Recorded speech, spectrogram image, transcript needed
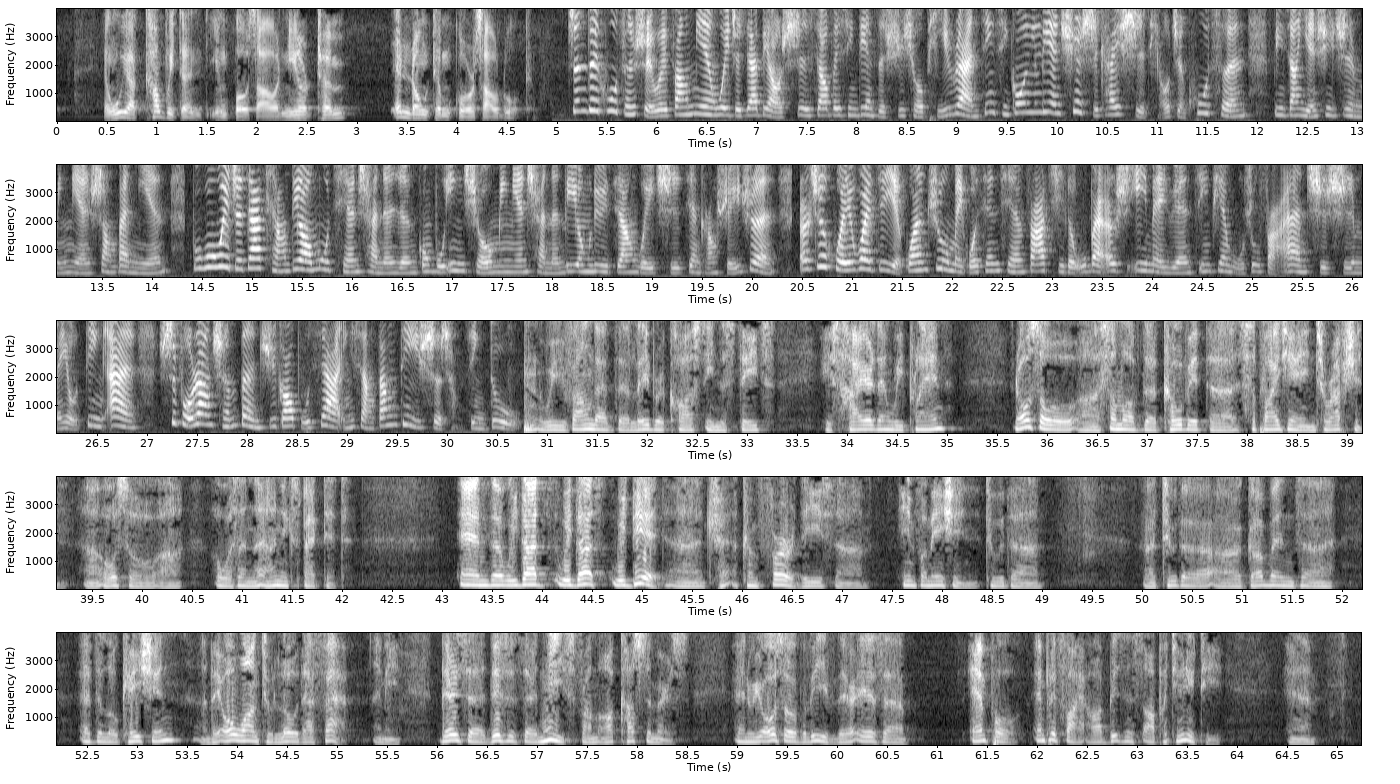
and we are confident in both our near-term and long-term growth outlook. 针对库存水位方面，魏哲家表示，消费性电子需求疲软，近期供应链确实开始调整库存，并将延续至明年上半年。不过，魏哲家强调，目前产能仍供不应求，明年产能利用率将维持健康水准。而这回外界也关注，美国先前发起的五百二十亿美元晶片补助法案迟迟没有定案，是否让成本居高不下，影响当地设厂进度？We found that the labor cost in the states is higher than we planned. And also, uh, some of the COVID uh, supply chain interruption uh, also uh, was unexpected. And uh, we, did uh, confer these information to the, to the government at the location. they all want to load that fab. I mean, there's a, this is a needs from our customers. And we also believe there is a ample amplify our business opportunity and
